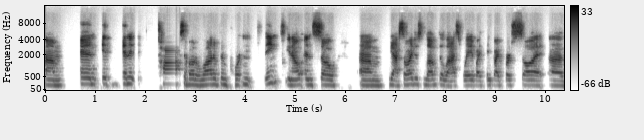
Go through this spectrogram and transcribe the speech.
um, and it and it talks about a lot of important things. You know, and so um, yeah. So I just love the Last Wave. I think I first saw it. Uh,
